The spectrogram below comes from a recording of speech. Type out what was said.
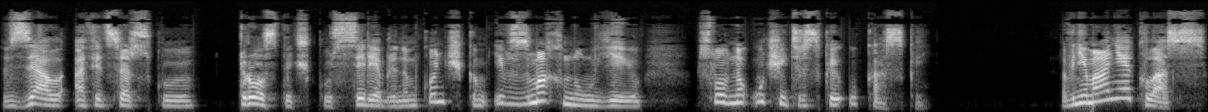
взял офицерскую тросточку с серебряным кончиком и взмахнул ею, словно учительской указкой. «Внимание, класс!»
